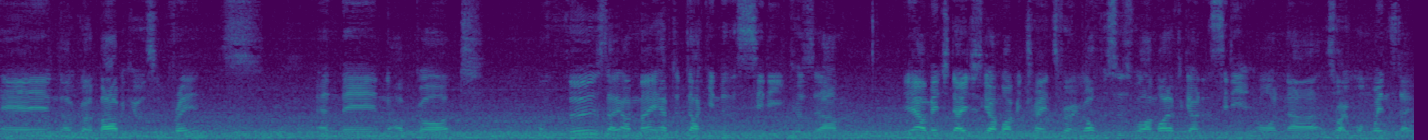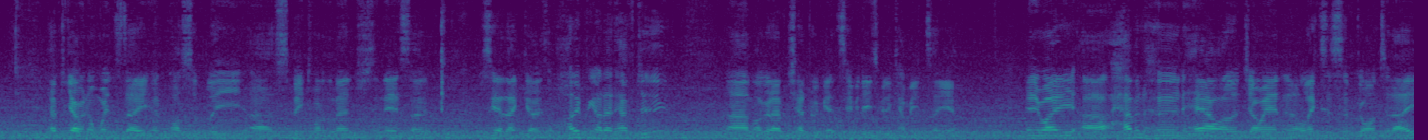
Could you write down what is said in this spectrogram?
and I've got a barbecue with some friends, and then I've got on Thursday I may have to duck into the city because. Um, you know, I mentioned ages ago I might be transferring offices. Well, I might have to go into the city on, uh, sorry, on Wednesday. Have to go in on Wednesday and possibly uh, speak to one of the managers in there. So we'll see how that goes. I'm hoping I don't have to. Um, I've got to have a chat to him again, see if he needs me to come in. So yeah. Anyway, uh, haven't heard how Joanne and Alexis have gone today.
